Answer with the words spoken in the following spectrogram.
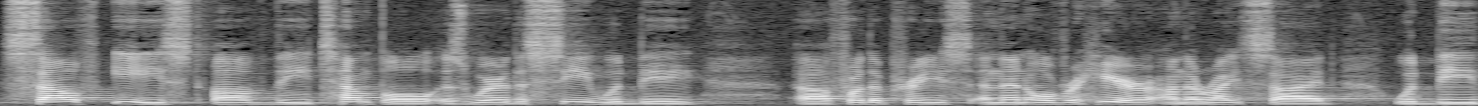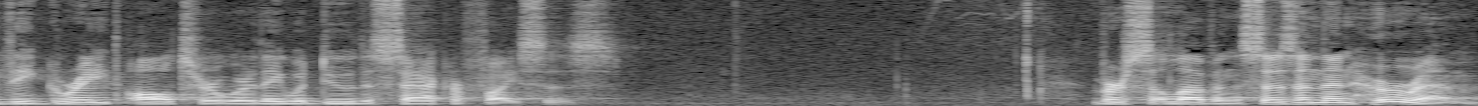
southeast of the temple, is where the sea would be uh, for the priests. And then over here on the right side would be the great altar where they would do the sacrifices. Verse 11 it says, And then Huram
